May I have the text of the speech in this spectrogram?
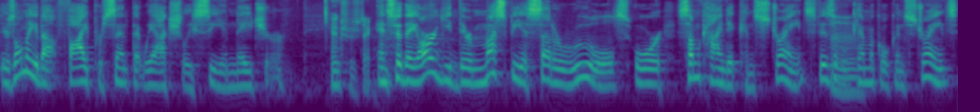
there's only about five percent that we actually see in nature. Interesting. And so they argued there must be a set of rules or some kind of constraints, physical chemical constraints,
